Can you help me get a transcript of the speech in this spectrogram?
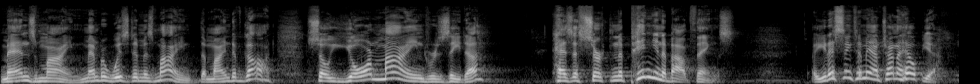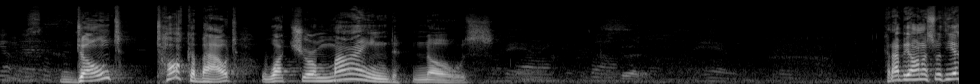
man's mind. Remember, wisdom is mind, the mind of God. So your mind, Rosita, has a certain opinion about things. Are you listening to me? I'm trying to help you. Don't talk about what your mind knows. Can I be honest with you?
